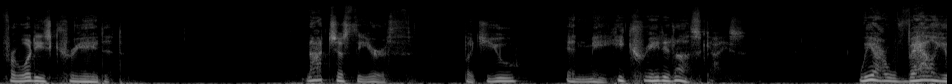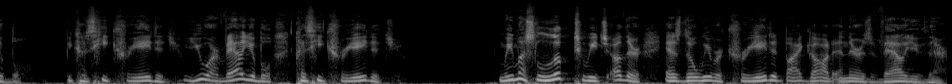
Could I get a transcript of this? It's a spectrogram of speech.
for what he's created. Not just the earth, but you and me. He created us, guys. We are valuable because He created you. You are valuable because He created you. We must look to each other as though we were created by God and there is value there.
